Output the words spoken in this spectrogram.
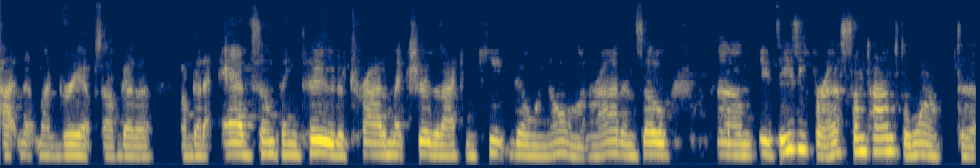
tighten up my grips. I've got to, I've got to add something too to try to make sure that I can keep going on, right? And so um, it's easy for us sometimes to want to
